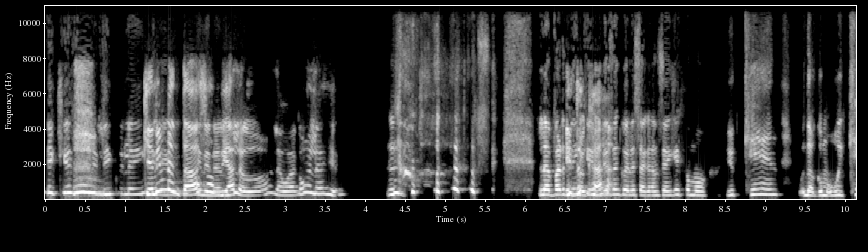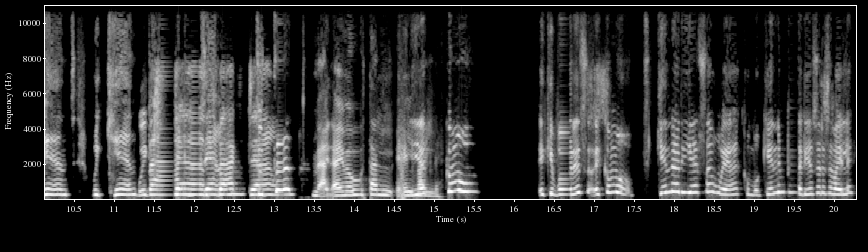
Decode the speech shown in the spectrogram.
es que esa película es ¿Quién inventaba en esos diálogos? La buena, ¿cómo lo hacía? La parte en que empiezan con esa canción que es como You can't, no, como We can't, we can't We back can't down. back down. A a mí me gusta el, el Y es baile. como, es que por eso, es como, ¿quién haría esa wea? Como, ¿quién empezaría a hacer ese baile?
